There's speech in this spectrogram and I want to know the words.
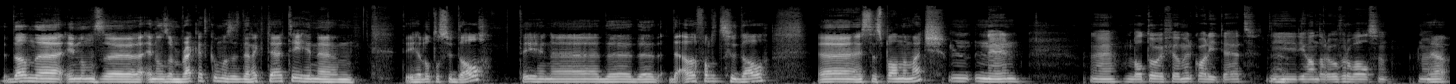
Dan eh, in, onze, in onze bracket komen ze direct uit tegen, ehm, tegen Lotto Sudal. Tegen de, de, de elf van Lotto Sudal. Is het een spannende match? N- nee. nee, Lotto heeft veel meer kwaliteit. Die, Ja. die gaan daarover walsen. Ja.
